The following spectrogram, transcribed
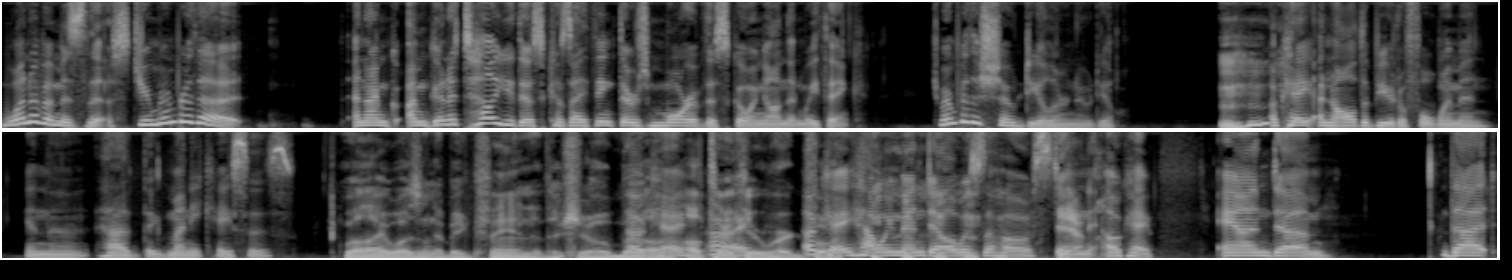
one of them is this. Do you remember the? And I'm I'm going to tell you this because I think there's more of this going on than we think. Do you remember the show Deal or No Deal? Mm-hmm. Okay, and all the beautiful women in the had the money cases. Well, I wasn't a big fan of the show, but Okay, I'll, I'll take right. your word for Okay, it. Okay, Howie Mandel was the host, and Yeah. okay, and um, that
